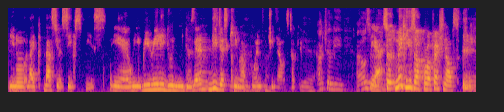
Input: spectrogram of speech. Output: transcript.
You know, like, that's your safe space. Yeah, we, we really do need those. And these just came up when Junior was talking. yeah. Actually, I also Yeah, remember- so make use of professionals. yeah,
